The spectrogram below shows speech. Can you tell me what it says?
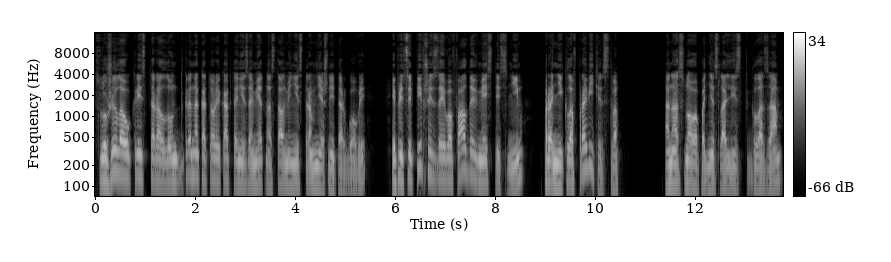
Служила у Кристера Лундгрена, который как-то незаметно стал министром внешней торговли, и, прицепившись за его фалды вместе с ним, проникла в правительство. Она снова поднесла лист к глазам,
